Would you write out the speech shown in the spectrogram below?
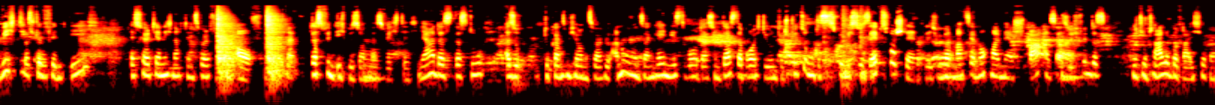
Wichtigste finde ich, es hört ja nicht nach den zwölf Wochen auf. Nein. Das finde ich besonders Mhm. wichtig. Ja, dass, dass du, also du kannst mich auch im Zweifel anrufen und sagen, hey, nächste Woche das und das, da brauche ich die Unterstützung. Und das ist für mich so selbstverständlich. Und dann macht es ja noch mal mehr Spaß. Also ich finde das eine totale Bereicherung.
